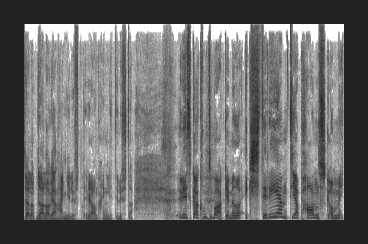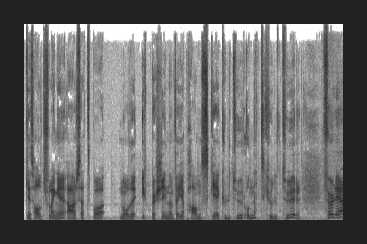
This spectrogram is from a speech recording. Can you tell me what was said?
Da, da lar vi han henge i lufta. det vil han henge litt i lufta. Vi skal komme tilbake med noe ekstremt japansk om ikke så altfor lenge. Jeg har sett på noe av det ypperste innenfor japansk kultur og nettkultur. Før det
